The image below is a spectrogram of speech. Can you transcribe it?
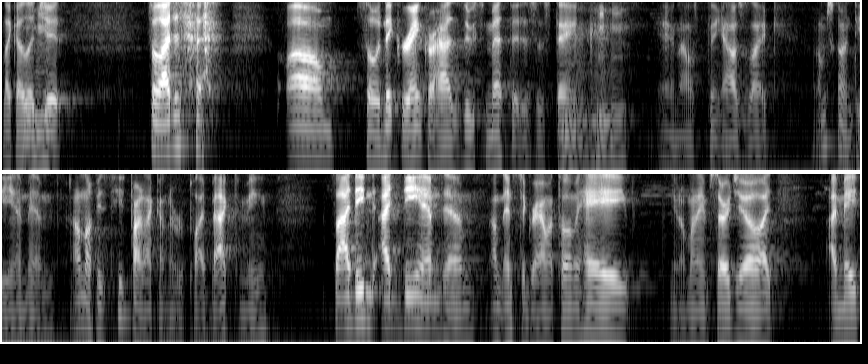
like a legit. So I just, um, so Nick Urankar has Zeus Method is his thing, Mm-hmm. and I was thinking, I was like, I'm just gonna DM him. I don't know if he's he's probably not gonna reply back to me. So I didn't. I DM'd him on Instagram. I told him, hey, you know, my name's Sergio. I I made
